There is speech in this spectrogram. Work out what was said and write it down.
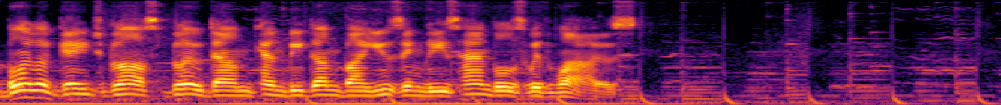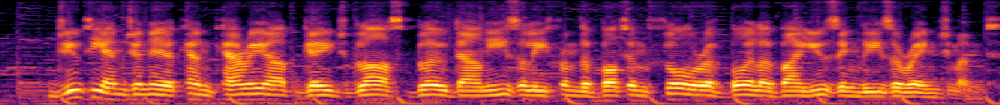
Boiler gauge glass blowdown can be done by using these handles with wires. Duty engineer can carry out gauge glass blowdown easily from the bottom floor of boiler by using these arrangement.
